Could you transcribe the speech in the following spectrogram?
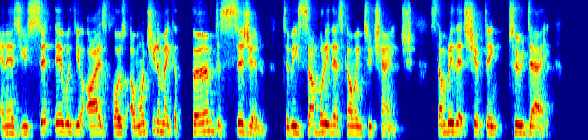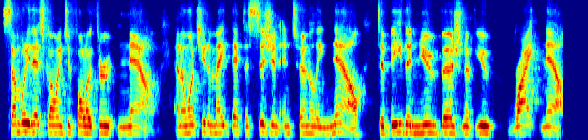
And as you sit there with your eyes closed, I want you to make a firm decision to be somebody that's going to change, somebody that's shifting today somebody that's going to follow through now. And I want you to make that decision internally now to be the new version of you right now.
